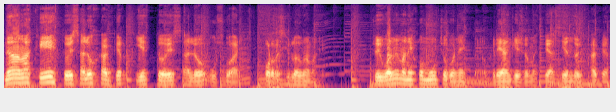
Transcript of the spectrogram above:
Nada más que esto es a los hackers y esto es a los usuarios, por decirlo de alguna manera. Yo igual me manejo mucho con esto, no crean que yo me estoy haciendo el hacker.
